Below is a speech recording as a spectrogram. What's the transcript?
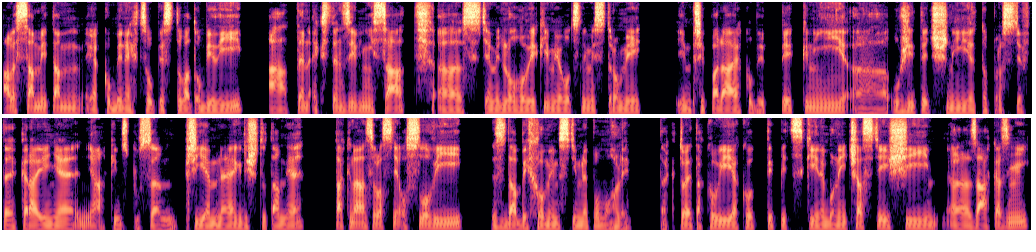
ale sami tam jakoby nechcou pěstovat obilí a ten extenzivní sad uh, s těmi dlouhověkými ovocnými stromy jim připadá jakoby pěkný, uh, užitečný, je to prostě v té krajině nějakým způsobem příjemné, když to tam je, tak nás vlastně osloví, zda bychom jim s tím nepomohli. Tak to je takový jako typický nebo nejčastější uh, zákazník,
